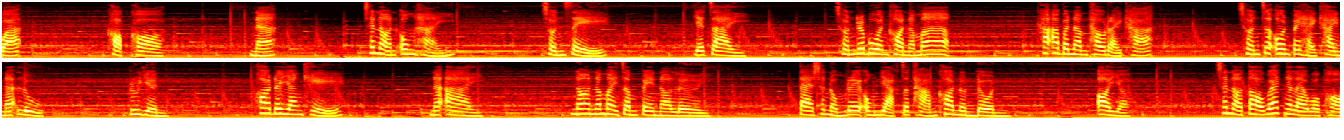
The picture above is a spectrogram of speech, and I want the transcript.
วะ ขอบคอ นะชนอนองค์ไหชนเสยะใจ ชนระบวนคอนามากค่าอาบนำเท่าไหร่คะ ชนจะโอนไปหายใครนะลูกรุเย็น พอได้ยังเขนะอาย นอนน้ำไม่จำเป็นนอนเลย แต่ฉนมเรองอยากจะถามคอนนดนอ้อยอฉนอต่อแวกงะแลวพอ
